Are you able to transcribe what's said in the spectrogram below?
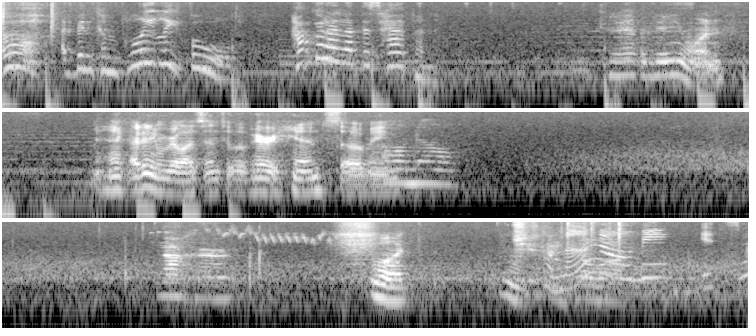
Ugh, I've been completely fooled. How could I let this happen? could happen to anyone. Heck, I didn't realize until the very end. So I mean, Oh no. Not her. what? She's gonna Hello. Naomi. It's me.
